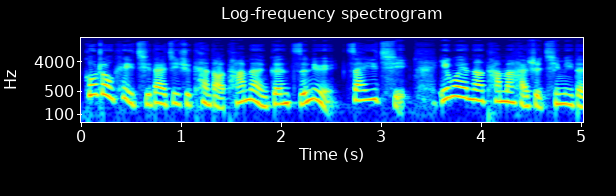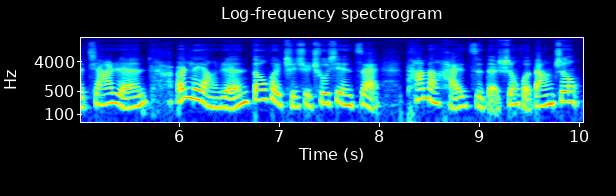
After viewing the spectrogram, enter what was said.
公众可以期待继续看到他们跟子女在一起，因为呢他们还是亲密的家人，而两人都会持续出现在他们孩子的生活当中。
